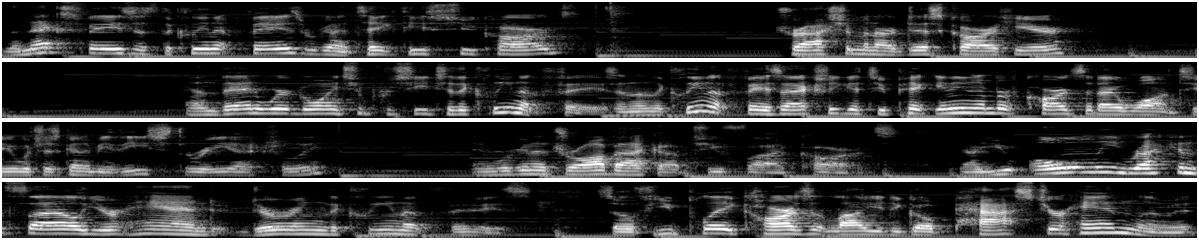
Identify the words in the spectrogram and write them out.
the next phase is the cleanup phase. We're going to take these two cards, trash them in our discard here, and then we're going to proceed to the cleanup phase. And in the cleanup phase, I actually get to pick any number of cards that I want to, which is going to be these three actually. And we're going to draw back up to five cards. Now you only reconcile your hand during the cleanup phase. So if you play cards that allow you to go past your hand limit,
